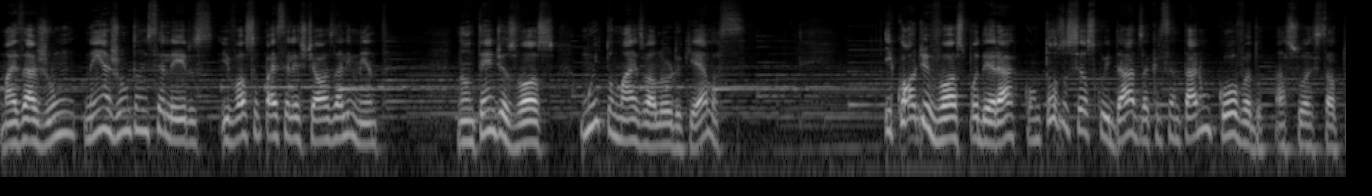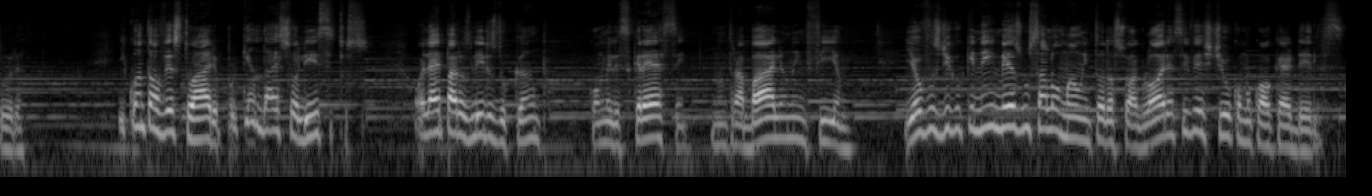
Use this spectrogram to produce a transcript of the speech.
mas ajun, nem ajuntam em celeiros, e vosso Pai Celestial as alimenta. Não tendes vós muito mais valor do que elas? E qual de vós poderá, com todos os seus cuidados, acrescentar um côvado à sua estatura? E quanto ao vestuário, por que andais solícitos? Olhai para os lírios do campo, como eles crescem, não trabalham nem fiam. E eu vos digo que nem mesmo Salomão, em toda a sua glória, se vestiu como qualquer deles.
